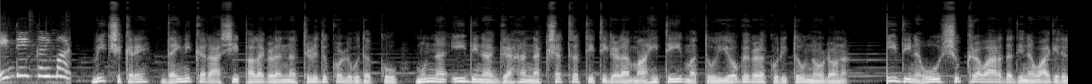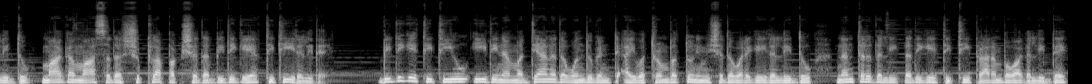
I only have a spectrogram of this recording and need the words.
ಹಿಂದೆ ಕರೆ ಮಾಡಿ. ವೀಕ್ಷಕರೇ, ದೈನಿಕ ರಾಶಿ ಫಲಗಳನ್ನು ತಿಳಿದುಕೊಳ್ಳುವುದಕ್ಕೂ ಮುನ್ನ ಈ ದಿನ ಗ್ರಹ ನಕ್ಷತ್ರ ತಿಥಿಗಳ ಮಾಹಿತಿ ಮತ್ತು ಯೋಗಗಳ ಕುರಿತು ನೋಡೋಣ. ಈ ದಿನವು ಶುಕ್ರವಾರದ ದಿನವಾಗಿರಲಿದ್ದು, ಮಾಘ ಮಾಸದ ಶುಕ್ಲ ಪಕ್ಷದ ಬಿದಿಗೆಯ ತಿಥಿ ಇರಲಿದೆ. ಬಿದಿಗೆ ತಿಥಿಯು ಈ ದಿನ ಮಧ್ಯಾಹ್ನದ ಒಂದು ಗಂಟೆ ಐವತ್ತೊಂಬತ್ತು ನಿಮಿಷದವರೆಗೆ ಇರಲಿದ್ದು, ನಂತರದಲ್ಲಿ ತದಿಗೆ ತಿಥಿ ಪ್ರಾರಂಭವಾಗಲಿದ್ದೆ,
